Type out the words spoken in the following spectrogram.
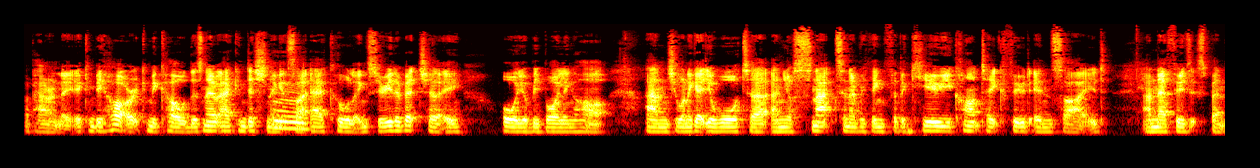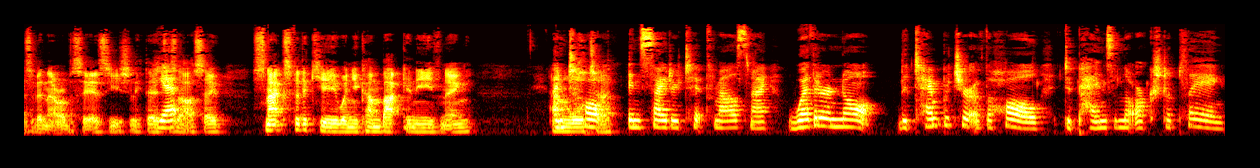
Apparently, it can be hot or it can be cold. There's no air conditioning. It's hmm. like air cooling, so you're either a bit chilly or you'll be boiling hot. And you want to get your water and your snacks and everything for the queue. You can't take food inside, and their food's expensive in there. Obviously, as usually theatres Yeah. are. So snacks for the queue when you come back in the evening, and, And water. top insider tip from Alice and I: whether or not the temperature of the hall depends on the orchestra playing,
